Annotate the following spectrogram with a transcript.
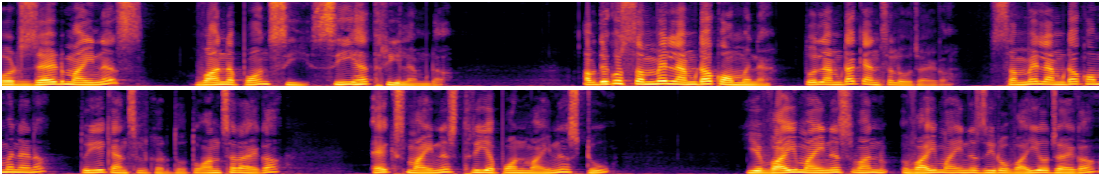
और z minus one upon C C है थ्री लेमडा अब देखो सब में लेमडा कॉमन है तो लेमडा कैंसिल हो जाएगा. सब में लेमडा कॉमन है ना तो ये कैंसिल कर दो तो आंसर आएगा, x minus three upon minus two ये y minus one Y minus zero Y हो जाएगा.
